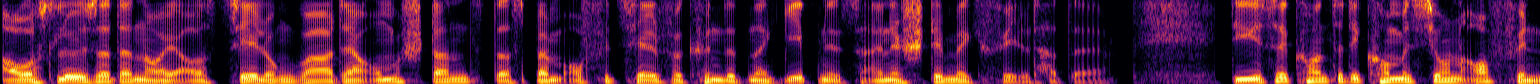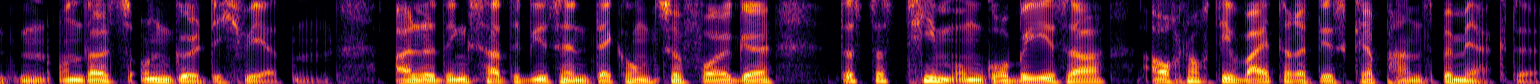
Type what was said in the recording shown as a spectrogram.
Auslöser der Neuauszählung war der Umstand, dass beim offiziell verkündeten Ergebnis eine Stimme gefehlt hatte. Diese konnte die Kommission auffinden und als ungültig werten. Allerdings hatte diese Entdeckung zur Folge, dass das Team um Grobesa auch noch die weitere Diskrepanz bemerkte.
